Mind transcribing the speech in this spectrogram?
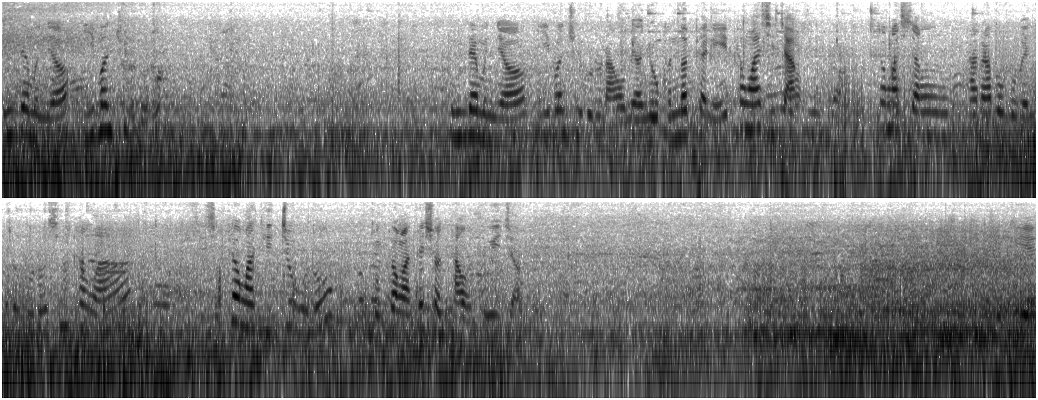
동대문역 2번 출구로 동대문역 2번 출구로 나오면 요 건너편이 평화시장 평화시장 바라보고 왼쪽으로 신평화 신평화 뒤쪽으로 동평화 패션타운 보이죠? 뒤에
